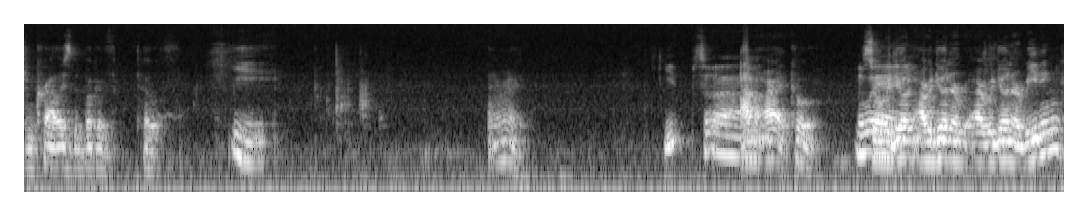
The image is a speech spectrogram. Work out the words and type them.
in Crowley's The Book of Thoth. Yeah. All right. Yep. So, uh, I'm, all right. Cool. So are we doing? Are we doing a? Are we doing a reading?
